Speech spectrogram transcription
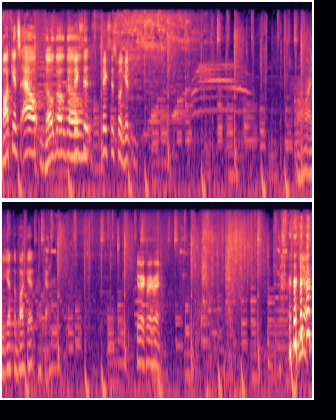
Buckets out. Go, go, go. Fix it. Fix this one. Get. Oh, you got the bucket. Okay. Come here, come here, come here.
